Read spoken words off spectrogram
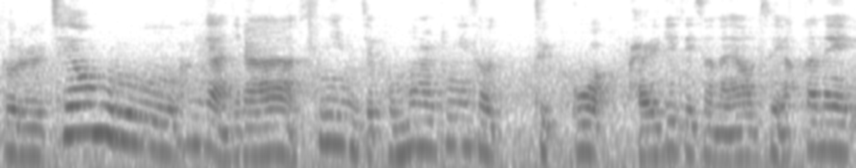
이거를 체험으로 한 게 아니라 스님 이제 법문을 통해서 듣고 알게 되잖아요. 그래서 약간의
